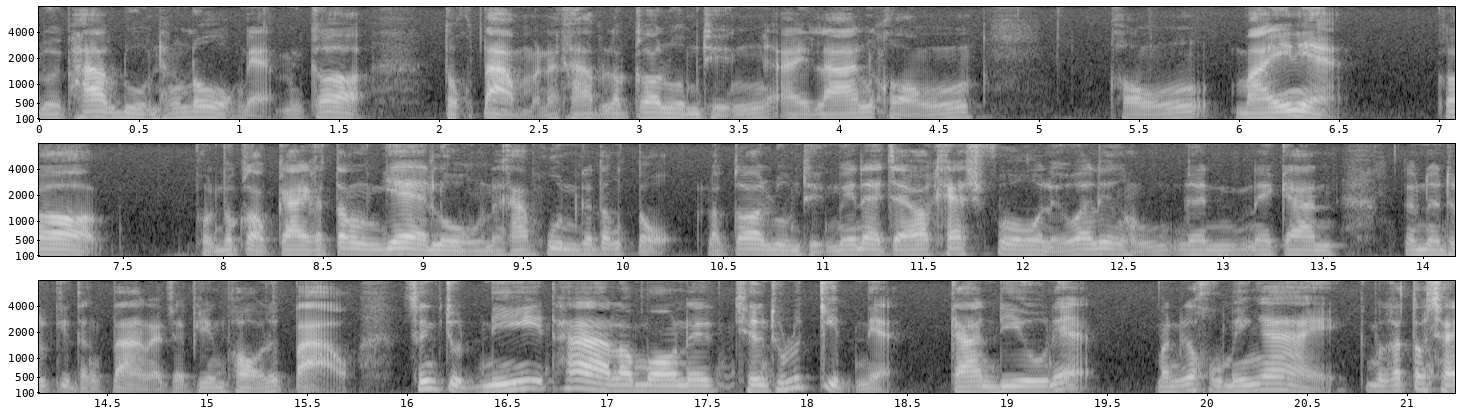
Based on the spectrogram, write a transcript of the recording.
โดยภาพรวมทั้งโลกเนี่ยมันก็ตกต่ำนะครับ แล้วก็รวมถึงไอ้ร้านของของไม้เนี่ย ก็ผลประกอบการก็ต้องแย่ลงนะครับ หุ้นก็ต้องตก แล้วก็รวมถึงไม่แน่ใจว่า cash flow หรือว่าเรื่องของเงินในการดำเนินธุรกิจต่างๆเนี่ยจะเพียงพอหรือเปล่า ซึ่งจุดนี้ถ้าเรามองในเชิงธุรกิจเนี่ย การดีลเนี่ยมันก็คงไม่ง่าย มันก็ต้องใช้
